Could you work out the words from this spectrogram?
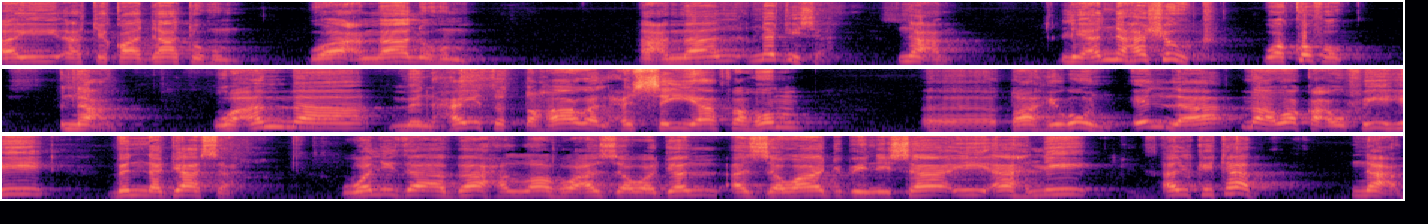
أي اعتقاداتهم وأعمالهم. أعمال نجسة نعم. لأنها شرك وكفر نعم. وأما من حيث الطهارة الحسية فهم آه، طاهرون إلا ما وقعوا فيه بالنجاسة. ولذا أباح الله عز وجل الزواج بنساء أهل الكتاب. نعم.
